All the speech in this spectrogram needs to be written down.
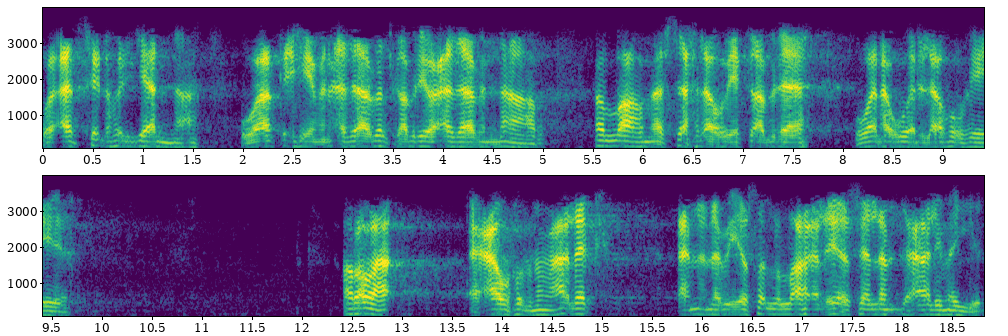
وأدخله الجنة وأقه من عذاب القبر وعذاب النار. اللهم افتح له في قبره ونور له فيه. روى عوف بن مالك أن النبي صلى الله عليه وسلم دعا لميت.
